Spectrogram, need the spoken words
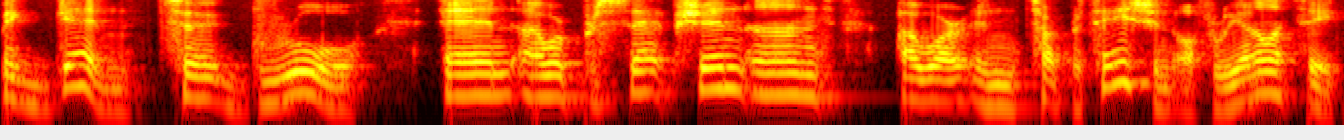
begin to grow in our perception and our interpretation of reality.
